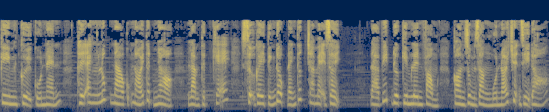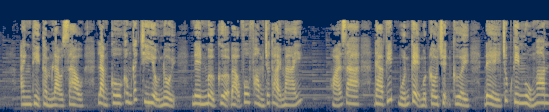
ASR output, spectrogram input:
Kim cười cố nén, thấy anh lúc nào cũng nói thật nhỏ, làm thật khẽ, sợ gây tiếng động đánh thức cha mẹ dậy. David đưa Kim lên phòng, còn dùng rằng muốn nói chuyện gì đó. Anh thì thầm lào xào, làm cô không cách chi hiểu nổi, nên mở cửa bảo vô phòng cho thoải mái. Hóa ra, David muốn kể một câu chuyện cười để chúc Kim ngủ ngon.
